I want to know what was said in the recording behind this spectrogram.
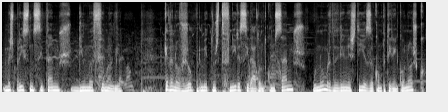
Mas para isso necessitamos de uma família. Cada novo jogo permite-nos definir a cidade onde começamos, o número de dinastias a competirem connosco,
